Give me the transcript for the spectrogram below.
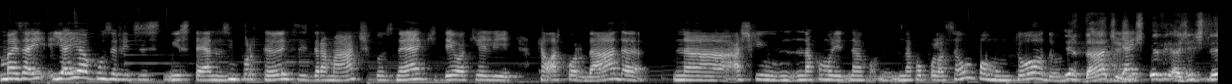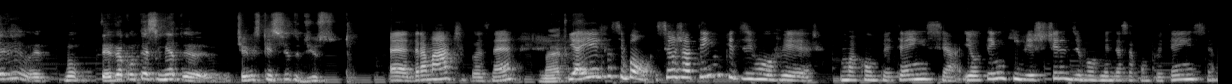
Mas aí, e aí alguns eventos externos importantes e dramáticos, né, que deu aquele, aquela acordada na, acho que na, comunidade, na, na população como um todo. Verdade, a gente, aí, teve, a gente teve, teve acontecimento, eu tinha me esquecido disso. É, dramáticos, né? E aí ele falou assim, bom, se eu já tenho que desenvolver uma competência, eu tenho que investir no desenvolvimento dessa competência,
